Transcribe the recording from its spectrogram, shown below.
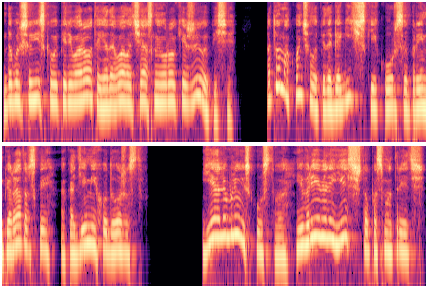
До большевистского переворота я давала частные уроки живописи, потом окончила педагогические курсы при Императорской академии художеств. Я люблю искусство, и в Ревеле есть что посмотреть».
